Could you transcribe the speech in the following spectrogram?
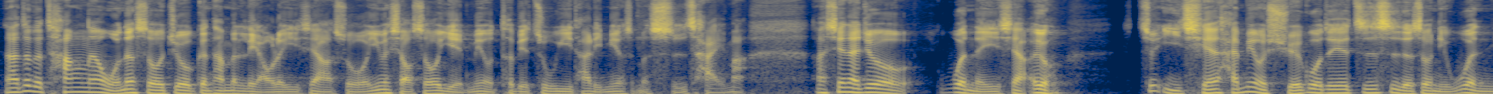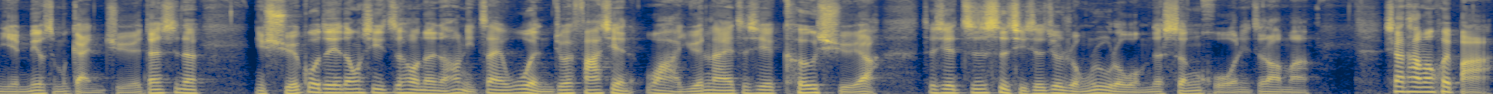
那这个汤呢，我那时候就跟他们聊了一下，说因为小时候也没有特别注意它里面有什么食材嘛，那现在就问了一下，哎呦，就以前还没有学过这些知识的时候，你问也没有什么感觉，但是呢，你学过这些东西之后呢，然后你再问，你就会发现，哇，原来这些科学啊，这些知识其实就融入了我们的生活，你知道吗？像他们会把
